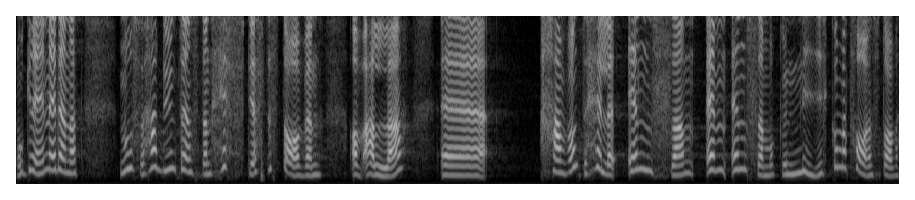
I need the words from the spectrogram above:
Och grejen är den att Mose hade ju inte ens den häftigaste staven av alla. Eh, han var inte heller ensam, ensam och unik om att ha en stav.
